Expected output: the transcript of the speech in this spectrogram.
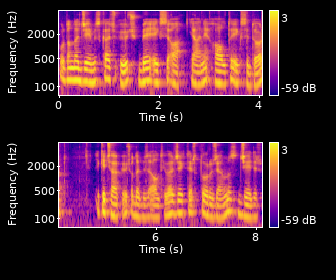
Buradan da C'miz kaç? 3. B eksi A. Yani 6 eksi 4. 2 çarpı 3. O da bize 6 verecektir. Doğru cevabımız C'dir.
